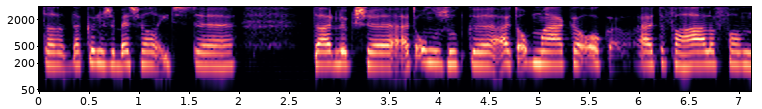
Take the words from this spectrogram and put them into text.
da daar kunnen ze best wel iets eh, duidelijks eh, uit onderzoek eh, uit opmaken. Ook uit de verhalen van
